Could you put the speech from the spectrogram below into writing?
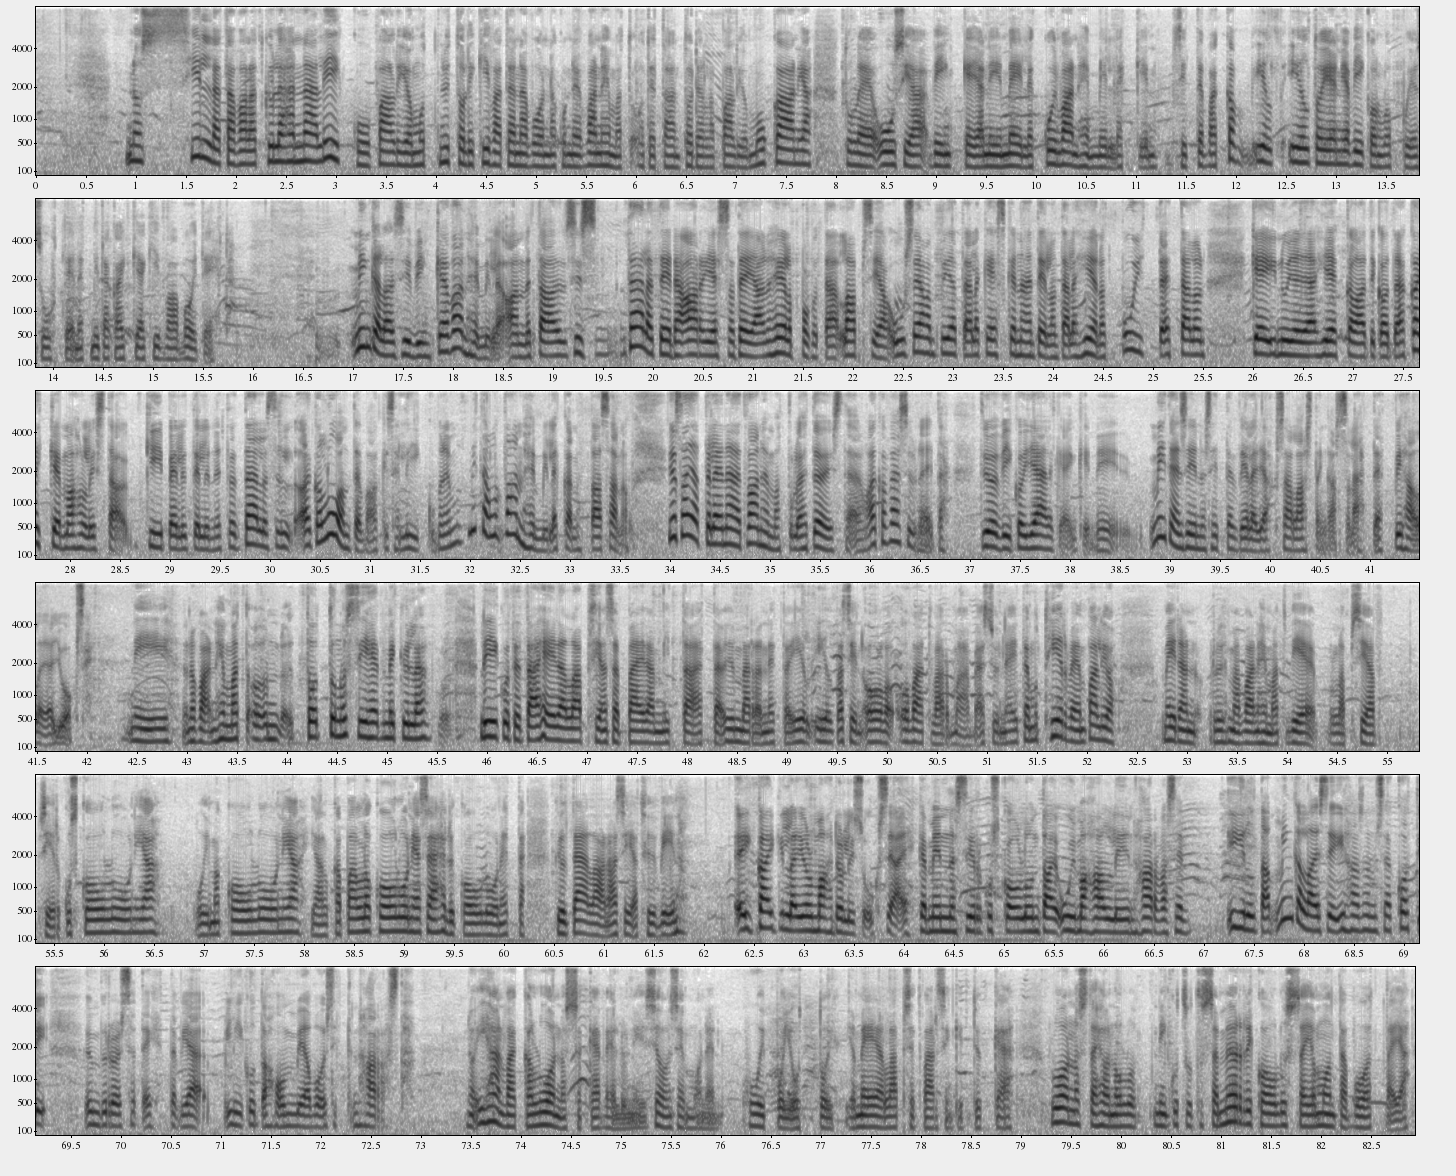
No sillä tavalla, että kyllähän nämä liikkuu paljon, mutta nyt oli kiva tänä vuonna, kun ne vanhemmat otetaan todella paljon mukaan ja tulee uusia vinkkejä niin meille kuin vanhemmillekin. Sitten vaikka il- iltojen ja viikonloppujen suhteen, että mitä kaikkea kivaa voi tehdä. Minkälaisia vinkkejä vanhemmille annetaan? Siis täällä teidän arjessa teidän on helppo, kun lapsia useampia täällä keskenään. Teillä on täällä hienot puitteet, täällä on keinuja ja hiekkalaatikoita ja kaikkea mahdollista kiipeilytelinettä. Täällä se aika luontevaakin se liikkuminen, mutta mitä vanhemmille kannattaa sanoa? Jos ajattelee näin, että vanhemmat tulee töistä ja on aika väsyneitä työviikon jälkeenkin, niin miten siinä sitten vielä jaksaa lasten kanssa lähteä pihalle ja juokseen? Niin, no vanhemmat on tottunut siihen, että me kyllä liikutetaan heidän lapsiansa päivän mittaan, että ymmärrän, että il- iltaisin ovat varmaan väsyneitä, mutta hirveän paljon meidän ryhmän vanhemmat vie lapsia sirkuskouluun ja uimakouluun ja jalkapallokouluun ja sählykouluun, että kyllä täällä on asiat hyvin. Ei kaikilla ei ole mahdollisuuksia ehkä mennä sirkuskouluun tai uimahalliin, harva se ilta. Minkälaisia ihan semmoisia kotiympyröissä tehtäviä liikuntahommia voi sitten harrastaa? No ihan vaikka luonnossa kävely, niin se on semmoinen huippujuttu ja meidän lapset varsinkin tykkää luonnosta. He on ollut niin kutsutussa mörrikoulussa jo monta vuotta ja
